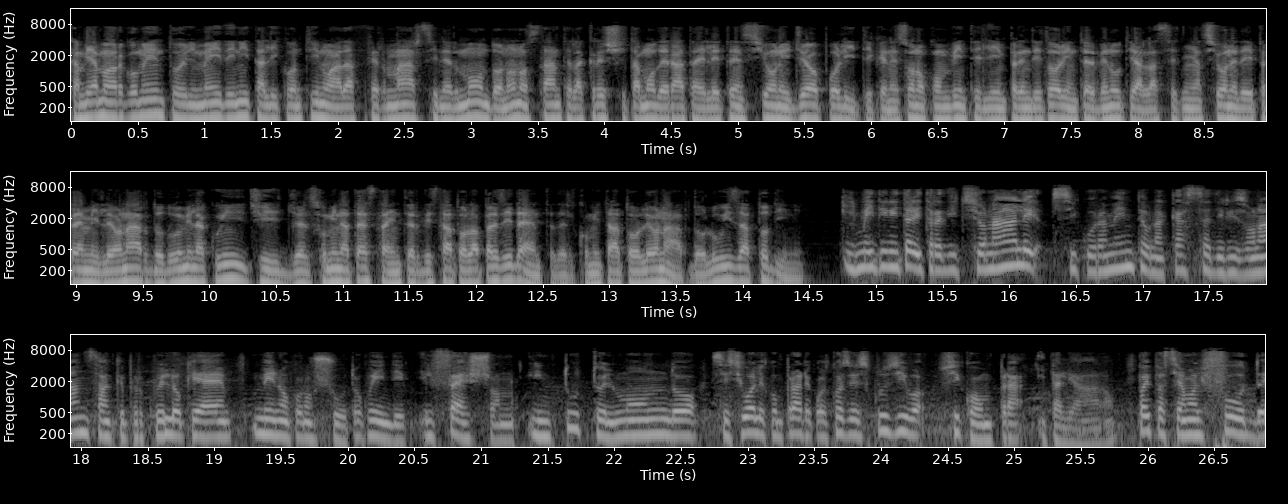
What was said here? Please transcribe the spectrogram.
Cambiamo argomento, il Made in Italy continua ad affermarsi nel mondo nonostante la crescita moderata e le tensioni geopolitiche. Ne sono convinti gli imprenditori intervenuti all'assegnazione dei premi Leonardo 2015. Gelsomina Testa ha intervistato la presidente del comitato Leonardo, Luisa Todini. Il Made in Italy tradizionale sicuramente è una cassa di risonanza anche per quello che è meno conosciuto, quindi il fashion in tutto il mondo, se si vuole comprare qualcosa di esclusivo si compra italiano. Poi passiamo al food,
